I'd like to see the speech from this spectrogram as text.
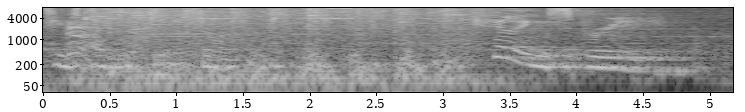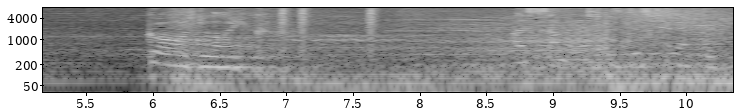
Team's turret has been destroyed. Killing spree. Godlike. A summoner has disconnected.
